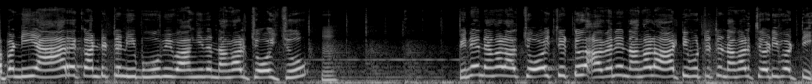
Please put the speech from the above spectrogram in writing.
അപ്പം നീ ആരെ കണ്ടിട്ട് നീ ഭൂമി വാങ്ങിയെന്ന് ഞങ്ങൾ ചോദിച്ചു. പിന്നെ ഞങ്ങൾ അത് ചോദിച്ചിട്ട് അവനെ ഞങ്ങൾ ആട്ടി വിട്ടിട്ട് ഞങ്ങൾ ചെടി വെട്ടി.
